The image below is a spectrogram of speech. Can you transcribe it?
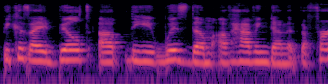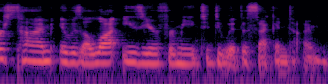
because I had built up the wisdom of having done it the first time. It was a lot easier for me to do it the second time.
